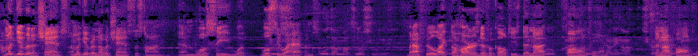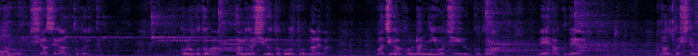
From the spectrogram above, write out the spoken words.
I'm gonna give it a chance. I'm gonna give it another chance this time, and we'll see what we'll see what happens. But I feel like the harder difficulties, they're not falling for them. They're not falling for them. このことが民の知るところとなれば町が混乱に陥ることは明白である何としても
